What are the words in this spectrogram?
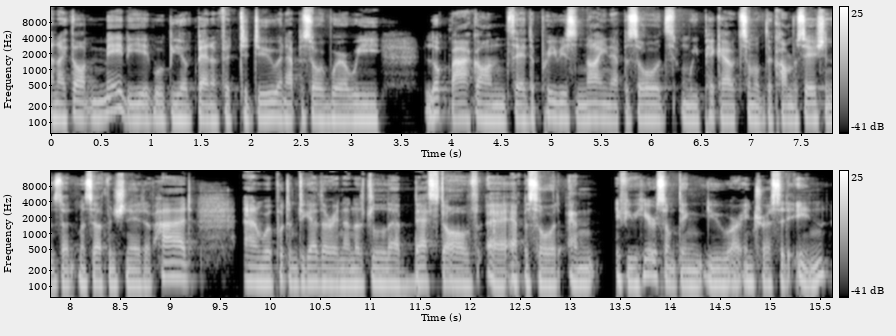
And I thought maybe it would be of benefit to do an episode where we look back on, say, the previous nine episodes and we pick out some of the conversations that myself and Sinead have had and we'll put them together in a little uh, best of uh, episode. And if you hear something you are interested in,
